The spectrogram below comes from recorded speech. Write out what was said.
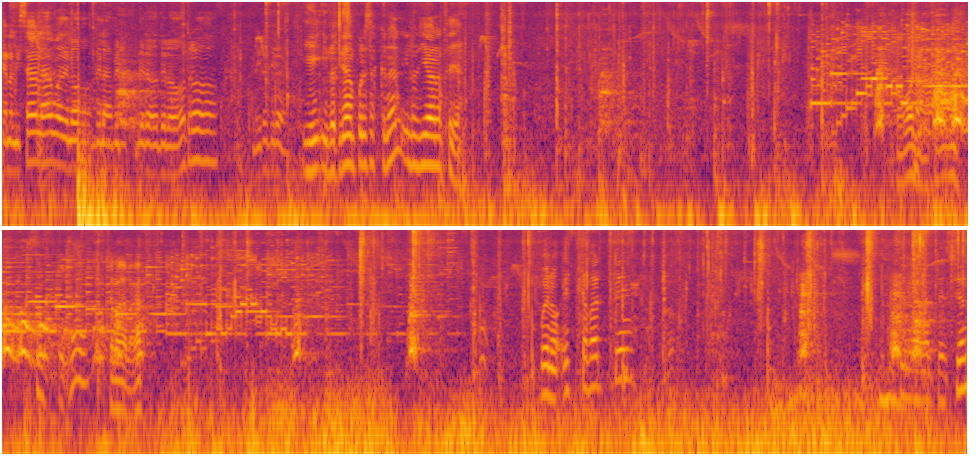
canalizaban el agua de los, de, la- de los, de los otros y, y lo tiraban por esos canales y los llevaban hasta allá. Se lo voy a pagar. Bueno, esta parte la mantención.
